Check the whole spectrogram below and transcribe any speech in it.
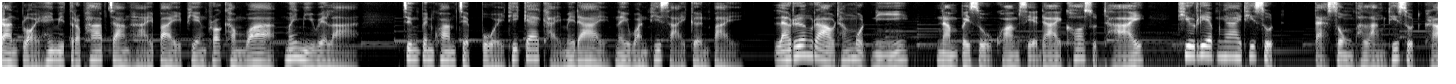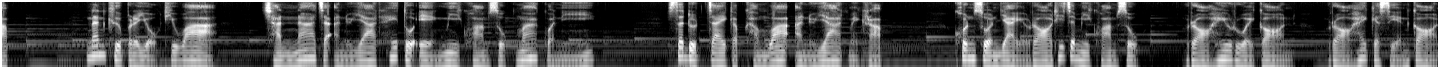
การปล่อยให้มิตรภาพจางหายไปเพียงเพราะคำว่าไม่มีเวลา จึงเป็นความเจ็บป่วยที่แก้ไขไม่ได้ในวันที่สายเกินไป และเรื่องราวทั้งหมดนี้นำไปสู่ความเสียดายข้อสุดท้าย ที่เรียบง่ายที่สุด แต่ทรงพลังที่สุดครับ นั่นคือประโยคที่ว่า ฉันน่าจะอนุญาตให้ตัวเองมีความสุขมากกว่านี้ สะดุดใจกับคำว่าอนุญาตไหมครับ คนส่วนใหญ่รอที่จะมีความสุข รอให้รวยก่อน รอให้เกษียณก่อน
